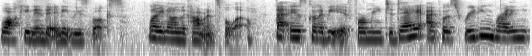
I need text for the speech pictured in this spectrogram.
walking into any of these books? Let me know in the comments below. That is going to be it for me today. I post reading, writing,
